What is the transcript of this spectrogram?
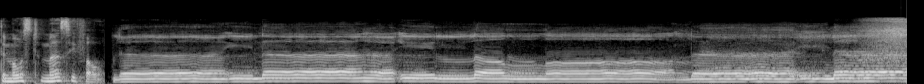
the most merciful. لا إله إلا الله لا إله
